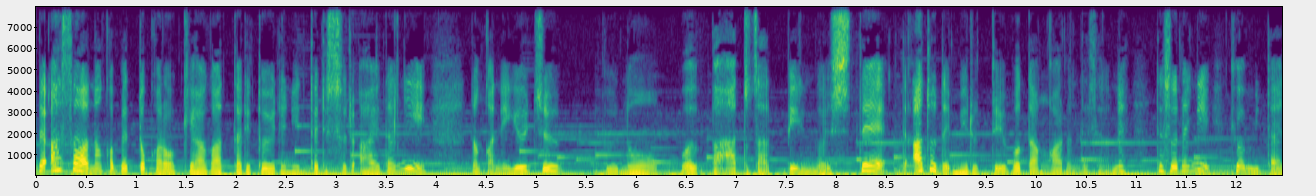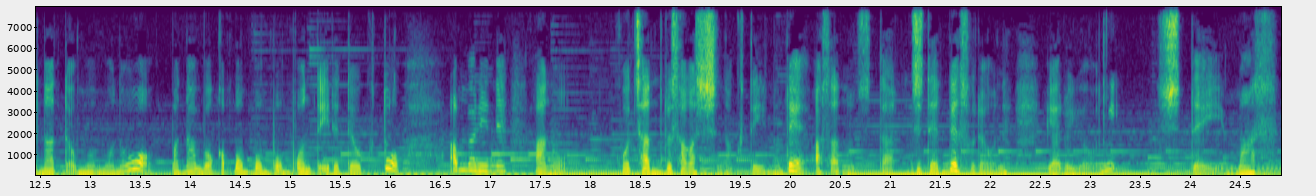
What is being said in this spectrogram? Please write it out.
で朝なんかベッドから起き上がったりトイレに行ったりする間になんかね YouTube のバーッとザッピングしてで後で見るっていうボタンがあるんですよね。でそれに今日見たいなって思うものを、まあ、何本かポンポンポンポンって入れておくとあんまりねあのこうチャンネル探ししなくていいので朝の時点でそれをねやるようにしています。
